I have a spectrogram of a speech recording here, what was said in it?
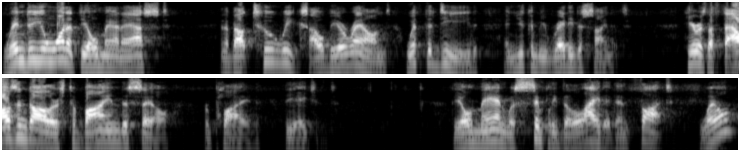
When do you want it? the old man asked. In about two weeks, I will be around with the deed, and you can be ready to sign it. Here is a thousand dollars to bind the sale, replied the agent. The old man was simply delighted and thought, well,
